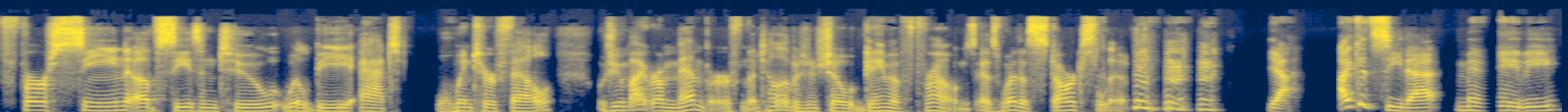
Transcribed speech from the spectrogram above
first scene of season two will be at Winterfell, which you might remember from the television show Game of Thrones as where the Starks live. yeah, I could see that. Maybe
